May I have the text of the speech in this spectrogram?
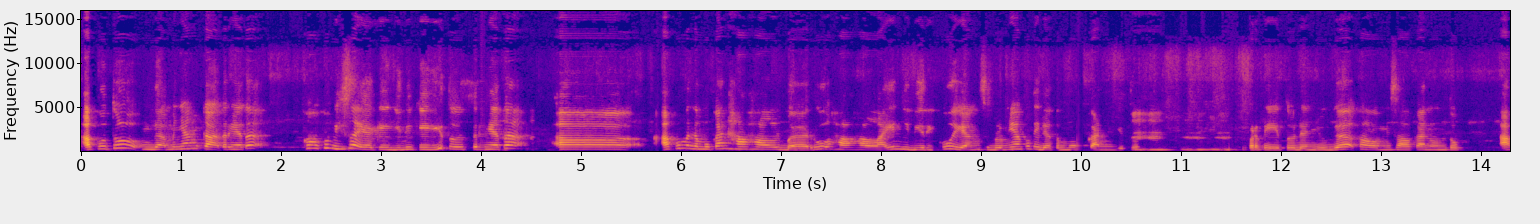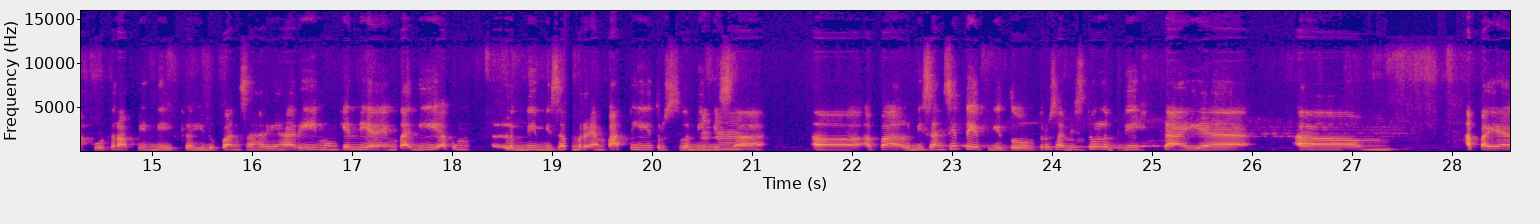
aku tuh nggak menyangka ternyata kok aku bisa ya kayak gini kayak gitu. Ternyata uh, aku menemukan hal-hal baru hal-hal lain di diriku yang sebelumnya aku tidak temukan gitu. Seperti itu. Dan juga kalau misalkan untuk aku terapin di kehidupan sehari-hari mungkin ya yang tadi aku lebih bisa berempati terus lebih bisa uh, apa lebih sensitif gitu. Terus habis itu lebih kayak um, apa ya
